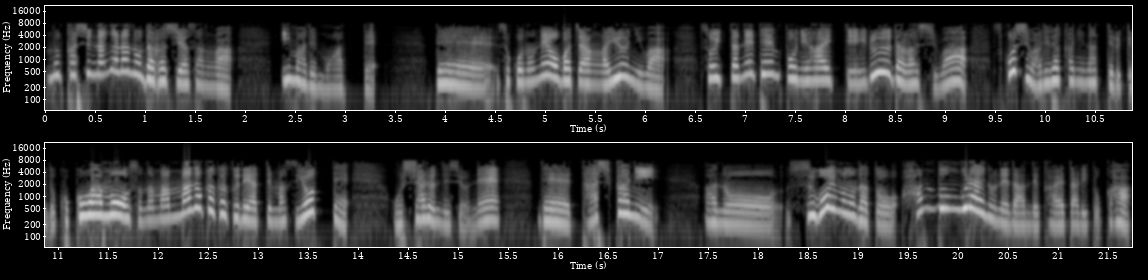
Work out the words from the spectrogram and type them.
昔ながらの駄菓子屋さんが今でもあって、で、そこのね、おばちゃんが言うには、そういったね、店舗に入っている駄菓子は、少し割高になってるけど、ここはもうそのまんまの価格でやってますよっておっしゃるんですよね。で、確かに、あのー、すごいものだと半分ぐらいの値段で買えたりとか、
